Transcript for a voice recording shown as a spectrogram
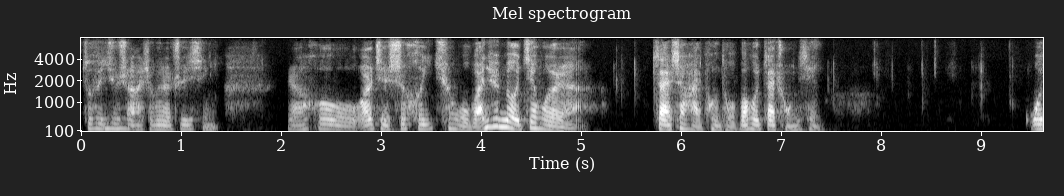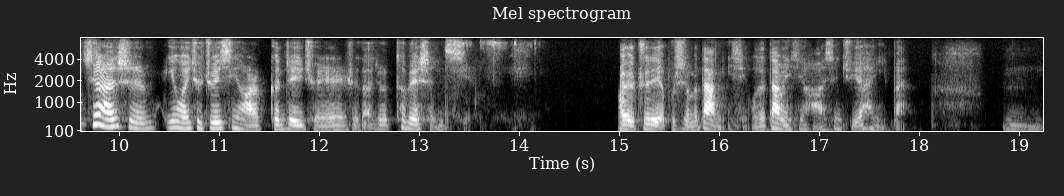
坐飞机去上海是为了追星，然后而且是和一群我完全没有见过的人在上海碰头，包括在重庆，我竟然是因为去追星而跟这一群人认识的，就特别神奇，而且追的也不是什么大明星，我的大明星好像兴趣也很一般，嗯。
